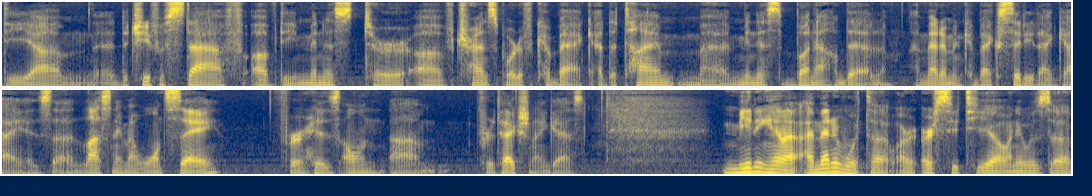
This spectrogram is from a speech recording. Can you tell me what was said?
the um, the chief of staff of the Minister of Transport of Quebec at the time, uh, Ministre Bonnardel. I met him in Quebec City. That guy, his uh, last name I won't say, for his own um, protection, I guess. Meeting him, I met him with uh, our, our CTO, and it was uh,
